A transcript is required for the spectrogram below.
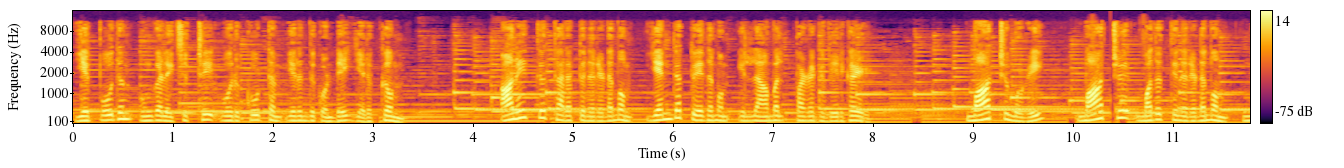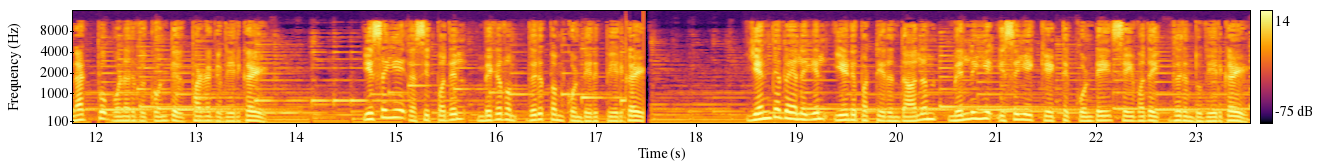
எப்போதும் உங்களைச் சுற்றி ஒரு கூட்டம் இருந்து கொண்டே இருக்கும். அனைத்து தரப்பினரிடமும் எந்த பேதமும் இல்லாமல் பழகுவீர்கள். மாற்று மொழி மாற்று மதத்தினரிடமும் நட்பு உணர்வு கொண்டு பழகுவீர்கள். இசையை ரசிப்பதில் மிகவும் விருப்பம் கொண்டிருப்பீர்கள். எந்த வேலையில் ஈடுபட்டிருந்தாலும் மெல்லிய இசையை கேட்டுக்கொண்டே செய்வதை விரும்புவீர்கள்.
